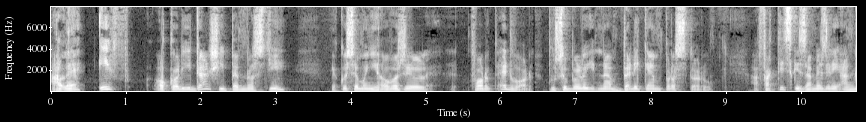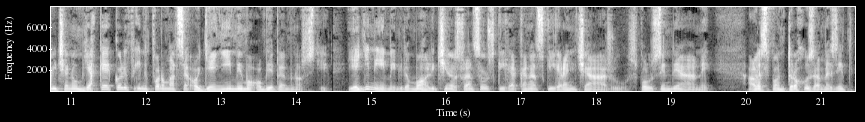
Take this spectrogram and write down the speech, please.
Ale i v okolí další pevnosti, jako jsem o ní hovořil, Fort Edward, působili na velikém prostoru a fakticky zamezili angličanům jakékoliv informace o dění mimo obě pevnosti. Jedinými, kdo mohli činnost francouzských a kanadských hraničářů spolu s indiány alespoň trochu zamezit,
